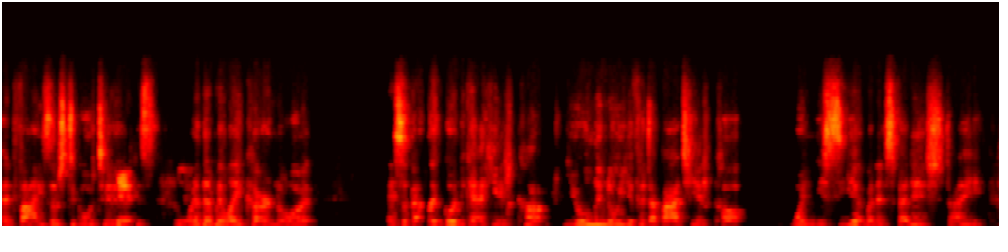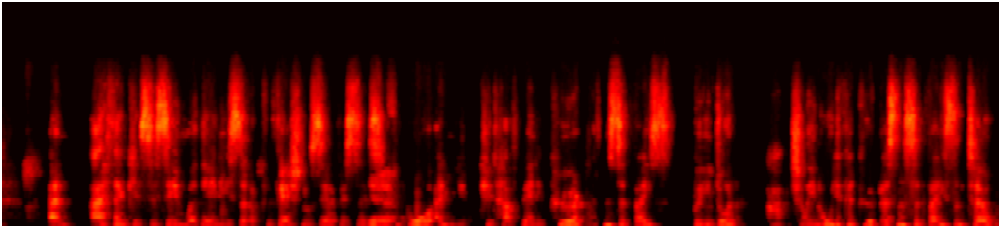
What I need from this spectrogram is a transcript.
advisors to go to because yeah. whether we like it or not it's a bit like going to get a haircut you only know you've had a bad haircut when you see it when it's finished right and i think it's the same with any sort of professional services yeah. you can go and you could have very poor business advice but you don't actually know you've had poor business advice until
